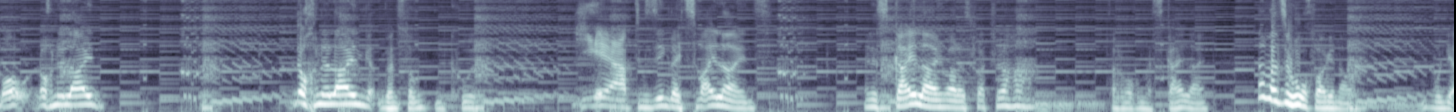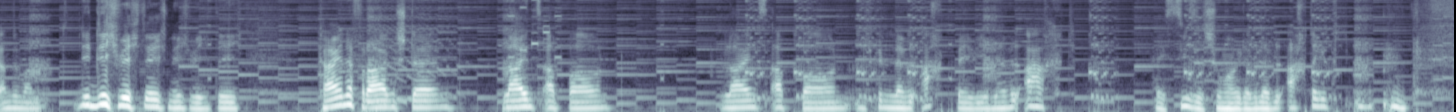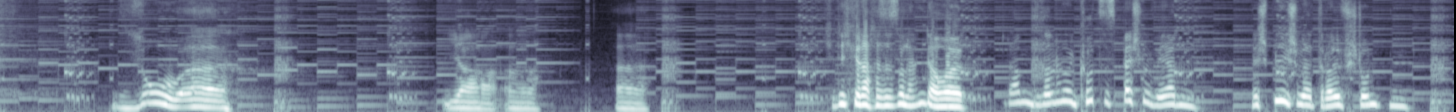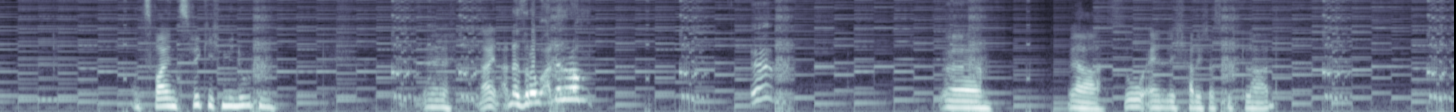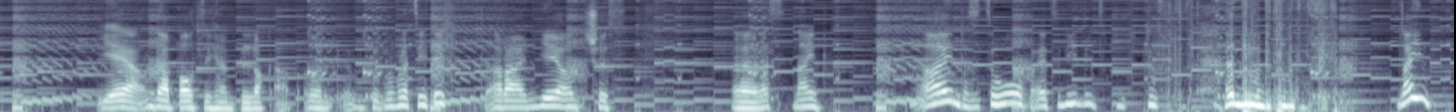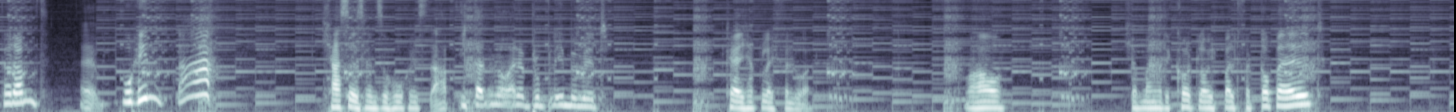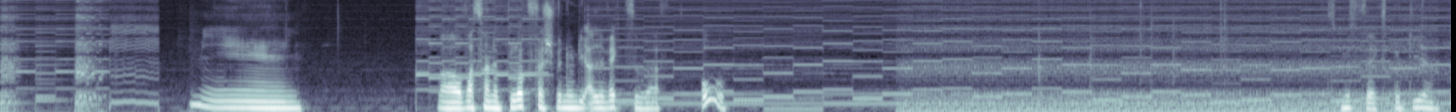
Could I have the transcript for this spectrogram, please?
Wow, noch eine Line. Noch eine Line. Ganz da unten, cool. Yeah, habt ihr gesehen, gleich zwei Lines. Eine Skyline war das praktisch. Warum auch immer Skyline? Ja, weil sie hoch war, genau. Obwohl die anderen waren nicht wichtig, nicht wichtig. Keine Fragen stellen. Lines abbauen. Lines abbauen. Ich bin Level 8, Baby. Level 8. Hey, sie ist schon mal wieder Level 8 getrieben. so, äh... Ja, äh... Äh... Ich hätte nicht gedacht, dass es so lang dauert. Verdammt, soll nur ein kurzes Special werden. Das Spiel ist schon wieder 12 Stunden. Und 22 Minuten. Äh, nein, andersrum, andersrum! Äh, äh, ja, so ähnlich hatte ich das geplant. Yeah, und da baut sich ein Block ab. Und äh, wo platziere ich dich? Da rein. Yeah, und tschüss. Äh, was? Nein. Nein, das ist zu hoch. Äh, zu. Nein, verdammt. Äh, wohin? Ah! Ich hasse es, wenn es so hoch ist. Da habe ich dann immer meine Probleme mit. Okay, ich habe gleich verloren. Wow. Ich habe meinen Rekord, glaube ich, bald verdoppelt. Wow, was für eine Blockverschwendung, die alle wegzuwerfen. Oh. Das müsste explodieren.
